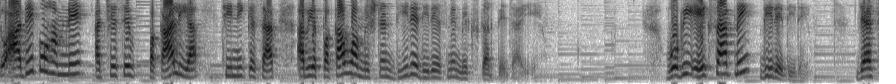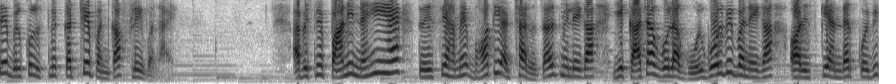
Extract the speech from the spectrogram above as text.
तो आधे को हमने अच्छे से पका लिया चीनी के साथ। अब ये पका हुआ मिश्रण धीरे धीरे इसमें मिक्स करते जाइए। वो भी एक साथ नहीं धीरे धीरे जैसे बिल्कुल उसमें कच्चेपन का फ्लेवर आए। अब इसमें पानी नहीं है तो इससे हमें बहुत ही अच्छा रिज़ल्ट मिलेगा। ये काचा गोला गोल गोल भी बनेगा और इसके अंदर कोई भी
